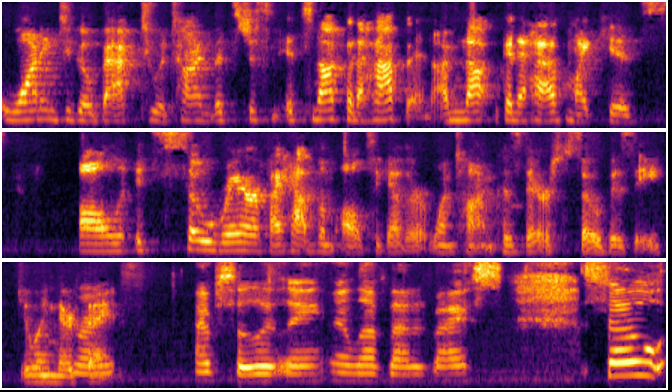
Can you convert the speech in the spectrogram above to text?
wanting to go back to a time that's just it's not going to happen. I'm not going to have my kids all it's so rare if I have them all together at one time because they're so busy doing their right. things. Absolutely. I love that advice. So,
